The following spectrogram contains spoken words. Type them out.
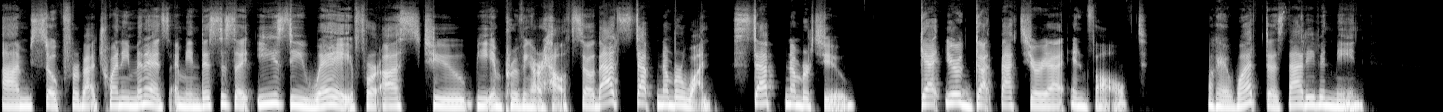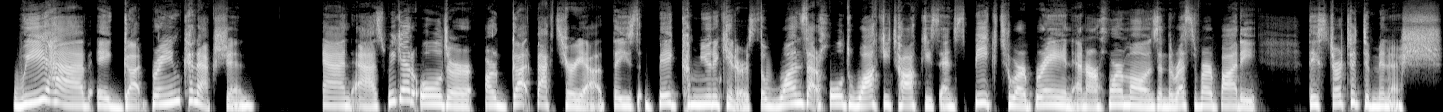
Um, soak for about 20 minutes. I mean, this is an easy way for us to be improving our health. So that's step number one. Step number two, get your gut bacteria involved. Okay, what does that even mean? We have a gut brain connection and as we get older, our gut bacteria, these big communicators, the ones that hold walkie talkies and speak to our brain and our hormones and the rest of our body, they start to diminish.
